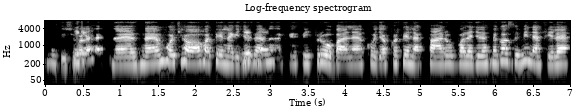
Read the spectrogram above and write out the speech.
most is jó lehetne ez, nem? Hogyha ha tényleg így igen. az emberek ezt így próbálnák, hogy akkor tényleg párokban legyenek, meg az, hogy mindenféle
